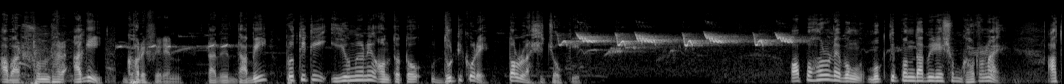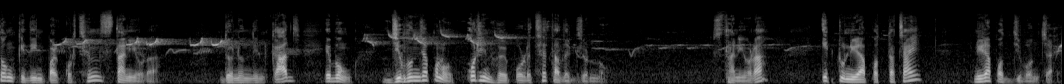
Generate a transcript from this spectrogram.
আবার সন্ধ্যার আগেই ঘরে ফেরেন। তাদের দাবি, প্রতিটি ইউনিয়নে অন্তত দুটি করে তল্লাশি চৌকি অপহরণ এবং মুক্তিপণ দাবির এসব ঘটনায় আতঙ্কে দিন পার করছেন স্থানীয়রা। দৈনন্দিন কাজ এবং জীবনযাপনও কঠিন হয়ে পড়েছে তাদের জন্য। স্থানীয়রা, একটু নিরাপত্তা চায় নিরাপদ জীবন চায়।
